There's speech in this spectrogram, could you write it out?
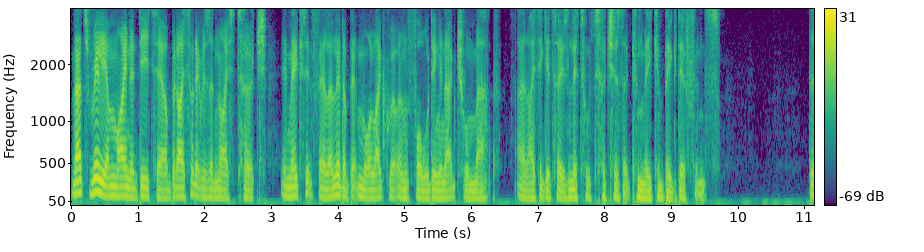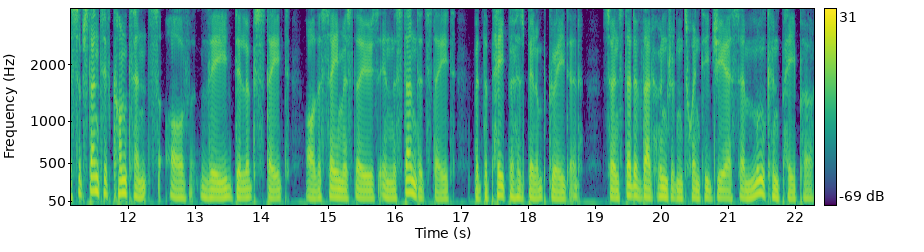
That's really a minor detail, but I thought it was a nice touch. It makes it feel a little bit more like we're unfolding an actual map. And I think it's those little touches that can make a big difference. The substantive contents of the deluxe state are the same as those in the standard state, but the paper has been upgraded. So instead of that 120 GSM Munken paper,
